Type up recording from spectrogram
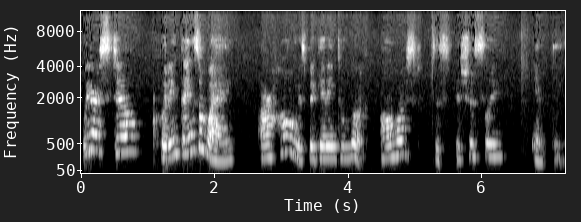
We are still putting things away. Our home is beginning to look almost suspiciously empty.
